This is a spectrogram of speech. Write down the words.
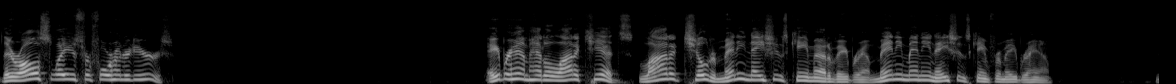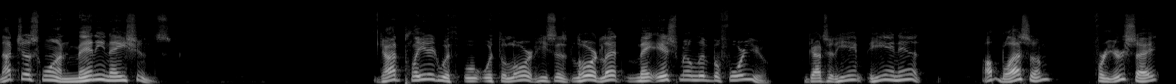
They were all slaves for 400 years. Abraham had a lot of kids, a lot of children. Many nations came out of Abraham. Many, many nations came from Abraham. Not just one, many nations. God pleaded with with the Lord. He says, "Lord, let may Ishmael live before you." God said, "He ain't, he ain't it. I'll bless him for your sake,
